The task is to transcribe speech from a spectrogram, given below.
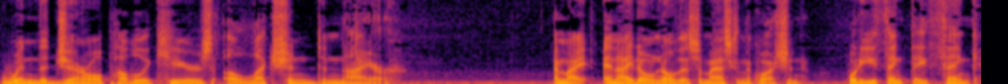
when the general public hears election denier, am I? And I don't know this. I'm asking the question. What do you think they think?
